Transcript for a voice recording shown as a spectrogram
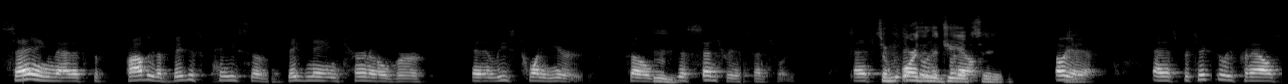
saying that it's the, probably the biggest pace of big name turnover in at least 20 years. So Hmm. this century, essentially. And it's So more than the GFC. Oh yeah, Yeah. And it's particularly pronounced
